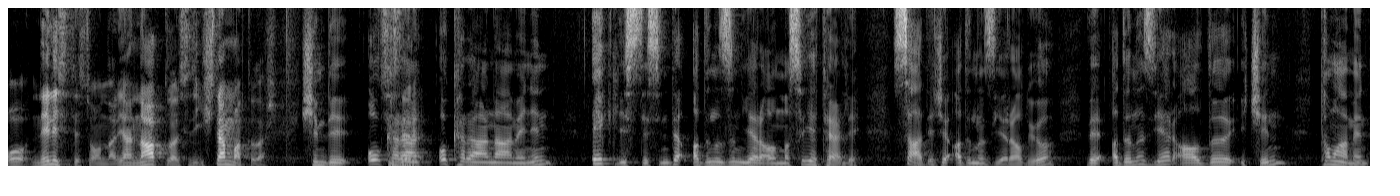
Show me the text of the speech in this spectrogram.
O ne listesi onlar? Yani ne yaptılar? Sizi işten mi attılar? Şimdi o Sizleri. karar o kararnamenin ek listesinde adınızın yer alması yeterli. Sadece adınız yer alıyor ve adınız yer aldığı için tamamen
